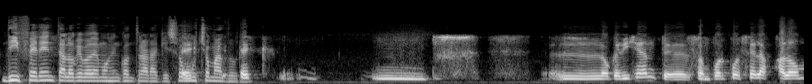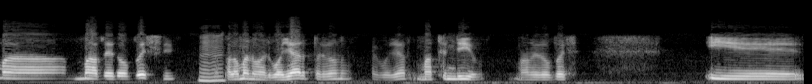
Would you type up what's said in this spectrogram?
diferentes a lo que podemos encontrar aquí, son mucho más duros. Mm, lo que dije antes, el Sonpor puede ser las palomas más de dos veces, paloma no, el boyar, perdón, el boyar más tendido, más de dos veces. Y,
